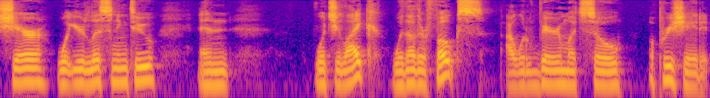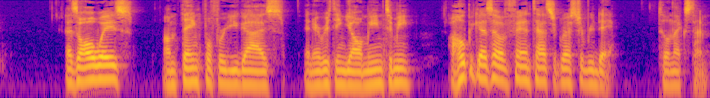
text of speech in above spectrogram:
share what you're listening to and what you like with other folks. I would very much so appreciate it. As always, I'm thankful for you guys and everything y'all mean to me. I hope you guys have a fantastic rest of your day. Till next time.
